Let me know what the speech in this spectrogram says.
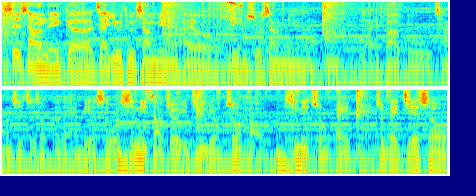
事实上，那个在 YouTube 上面还有脸书上面，嗯，来发布《彩虹旗》这首歌的 MV 的时候，我心里早就已经有做好心理准备，准备接受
